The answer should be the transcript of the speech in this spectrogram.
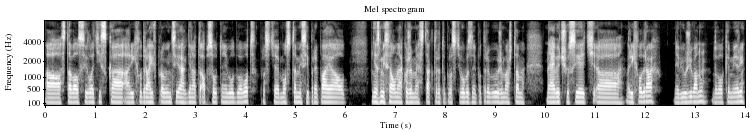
a staval si letiska a rýchlo dráhy v provinciách, kde na to absolútne nebol dôvod. Proste mostami si prepájal nezmyselné akože mesta, ktoré to proste vôbec nepotrebujú, že máš tam najväčšiu sieť rýchlo dráh, nevyužívanú do veľkej miery.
